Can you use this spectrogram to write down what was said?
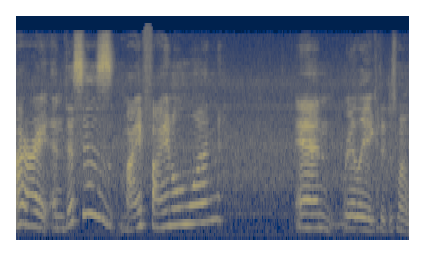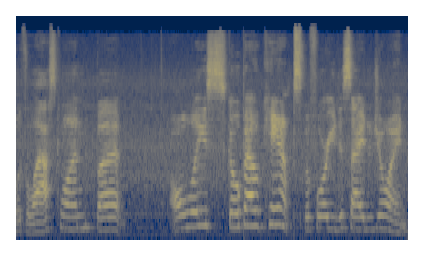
All right, and this is my final one. And really, I could have just went with the last one, but always scope out camps before you decide to join.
